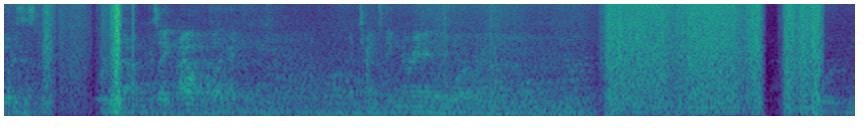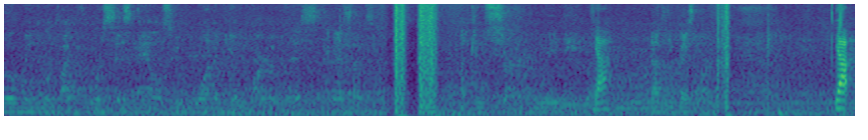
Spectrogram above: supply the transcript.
what is this is that? Because I, I often feel like I at times ignorant or or movement look like for cis males who want to be a part of this? I guess that's a concern, maybe. Yeah. Not that you guys aren't. Yeah.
